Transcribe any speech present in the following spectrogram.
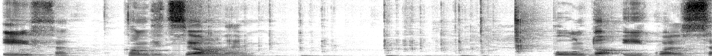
if condizione punto equals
